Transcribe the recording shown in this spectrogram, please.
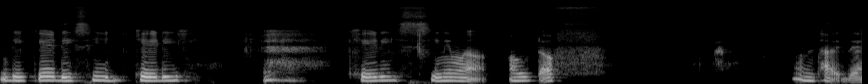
D K, D C, K D K D cinema out of ಅಂತ ಇದೆ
